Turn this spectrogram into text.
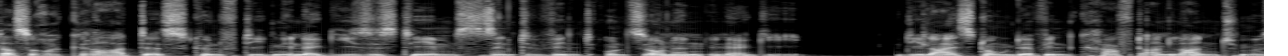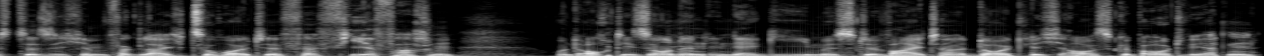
Das Rückgrat des künftigen Energiesystems sind Wind- und Sonnenenergie. Die Leistung der Windkraft an Land müsste sich im Vergleich zu heute vervierfachen und auch die Sonnenenergie müsste weiter deutlich ausgebaut werden.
